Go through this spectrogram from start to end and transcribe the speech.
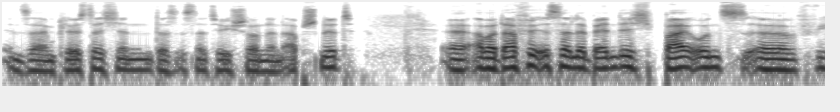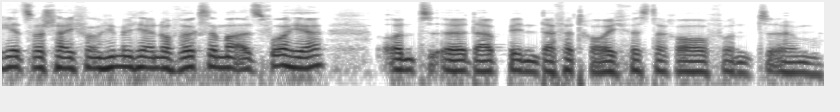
in seinem Klösterchen, das ist natürlich schon ein Abschnitt. Äh, aber dafür ist er lebendig bei uns, äh, jetzt wahrscheinlich vom Himmel her noch wirksamer als vorher. Und äh, da bin, da vertraue ich fest darauf. Und ähm,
